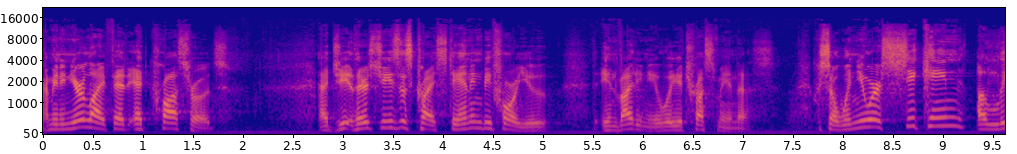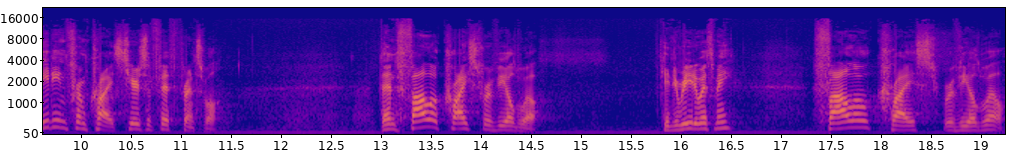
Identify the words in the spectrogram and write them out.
I mean, in your life at, at Crossroads, at there's Jesus Christ standing before you, inviting you, Will you trust me in this? So, when you are seeking a leading from Christ, here's the fifth principle. Then follow Christ's revealed will. Can you read it with me? Follow Christ's revealed will.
